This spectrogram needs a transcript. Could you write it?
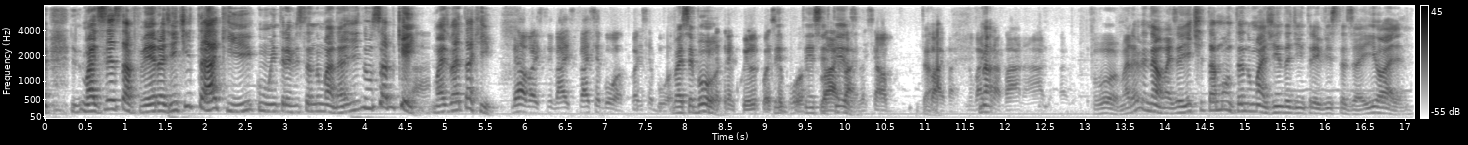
mas sexta-feira a gente tá aqui com uma entrevista no Maná. A gente não sabe quem, Ah. mas vai estar aqui. Não, vai, ser- vai, vai ser boa, vai ser boa. Vai ser Fica boa? tranquilo que vai ser Tem- boa. tem Vai, certeza? vai, vai ser uma... Tá. Vai, vai. Não vai Não. travar nada. vai. Pô, maravilha. Não, mas a gente tá montando uma agenda de entrevistas aí, olha.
